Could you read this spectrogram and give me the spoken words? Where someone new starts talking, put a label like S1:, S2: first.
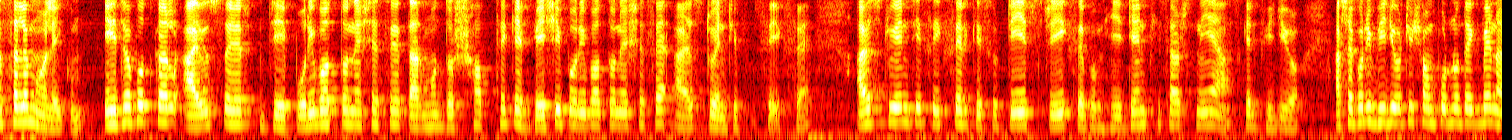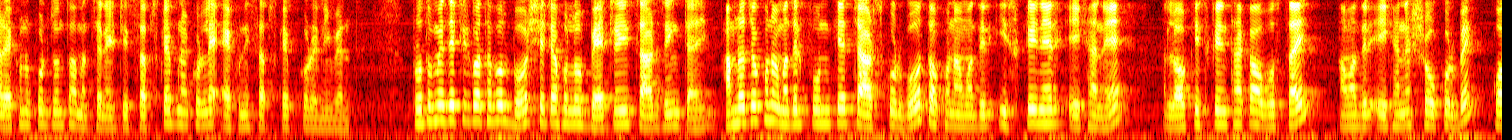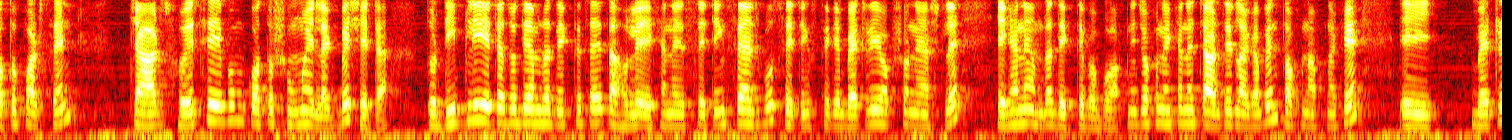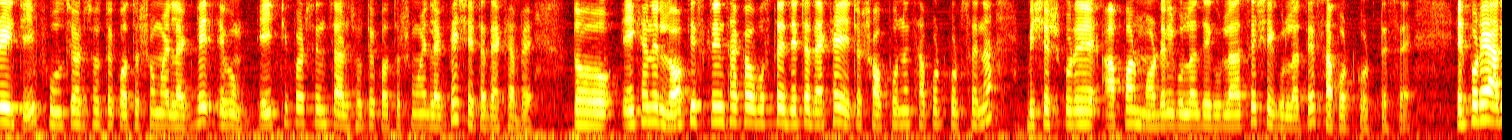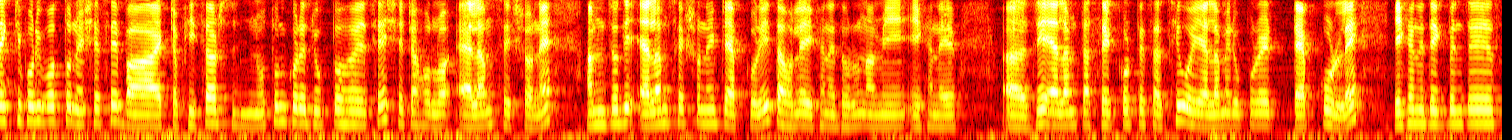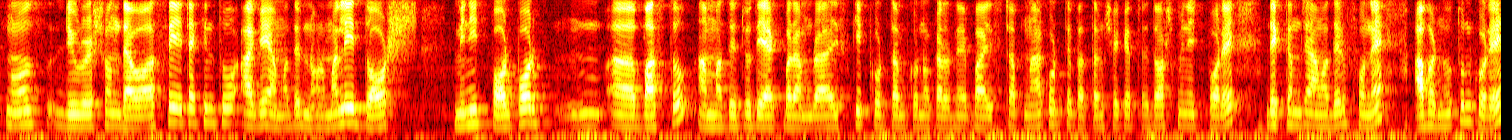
S1: আসসালামু আলাইকুম। এ যাবৎকাল আয়ুসের যে পরিবর্তন এসেছে, তার মধ্যে সব থেকে বেশি পরিবর্তন এসেছে আয়ুস টোয়েন্টি সিক্সে। আয়ুস টোয়েন্টি সিক্সের কিছু টিপস, ট্রিক্স এবং হিডেন ফিচার্স নিয়ে আজকের ভিডিও। আশা করি ভিডিওটি সম্পূর্ণ দেখবেন আর এখনও পর্যন্ত আমার চ্যানেলটি সাবস্ক্রাইব না করলে এখনই সাবস্ক্রাইব করে নেবেন। প্রথমে যেটির কথা বলব, সেটা হলো ব্যাটারি চার্জিং টাইম। আমরা যখন আমাদের ফোনকে চার্জ করব, তখন আমাদের স্ক্রিনের এখানে লক স্ক্রিন থাকা অবস্থায় আমাদের এখানে শো করবে কত পার্সেন্ট চার্জ হয়েছে এবং কত সময় লাগবে সেটা। তো ডিপলি এটা যদি আমরা দেখতে চাই, তাহলে এখানে সেটিংসে আসব। সেটিংস থেকে ব্যাটারি অপশনে আসলে এখানে আমরা দেখতে পাবো। আপনি যখন এখানে চার্জে লাগাবেন, তখন আপনাকে এই ব্যাটারিটি ফুল চার্জ হতে কত সময় লাগবে এবং এইটটি পার্সেন্ট চার্জ হতে কত সময় লাগবে সেটা দেখাবে। তো এইখানে লক স্ক্রিন থাকা অবস্থায় যেটা দেখায়, এটা সব ফোনে সাপোর্ট করছে না। বিশেষ করে আপার মডেলগুলো যেগুলো আছে, সেগুলাতে সাপোর্ট করতেছে। এরপরে আরেকটি পরিবর্তন এসেছে বা একটা ফিচার্স নতুন করে যুক্ত হয়েছে, সেটা হলো অ্যালার্ম সেকশনে আমি যদি অ্যালার্ম সেকশনে ট্যাপ করি, তাহলে এখানে ধরুন আমি এখানে যে অ্যালার্মটা সেট করতে চাচ্ছি, ওই অ্যালার্মের উপরে ট্যাপ করলে এখানে দেখবেন যে স্নোজ ডিউরেশন দেওয়া আছে। এটা কিন্তু আগে আমাদের নর্মালি দশ মিনিট পর পর বাজতো আমাদের যদি একবার আমরা স্কিপ করতাম কোনো কারণে বা স্টপ না করতে পারতাম, সেক্ষেত্রে দশ মিনিট পরে দেখতাম যে আমাদের ফোনে আবার নতুন করে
